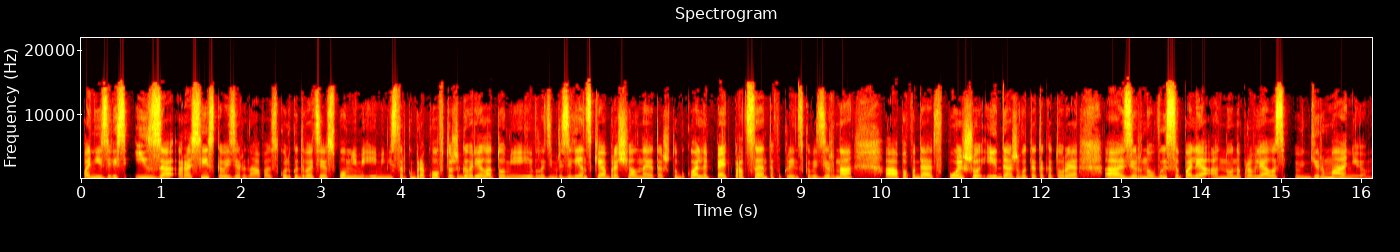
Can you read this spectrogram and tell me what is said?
понизились из-за российского зерна, поскольку, давайте вспомним, и министр Кубраков тоже говорил о том, и Владимир Зеленский обращал на это, что буквально 5% украинского зерна а, попадает в Польшу, и даже вот это, которое а, зерно высыпали, оно направлялось в Германию.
